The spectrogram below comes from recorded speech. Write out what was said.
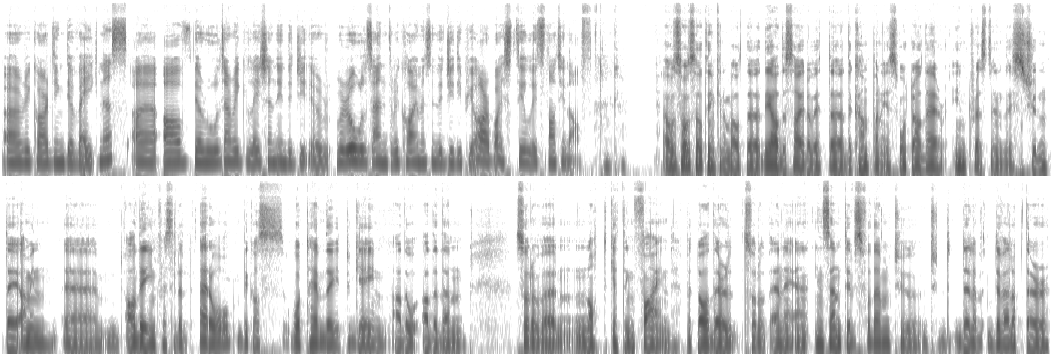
regarding the vagueness of the rules and regulation in the G- rules and requirements in the GDPR, but still it's not enough. Okay. I was also thinking about the the other side of it, uh, the companies. What are their interest in this? Shouldn't they? I mean, uh, are they interested at, at, all? Because what have they to gain other other than sort of uh, not getting fined? But are there sort of any uh, incentives for them to to de develop their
